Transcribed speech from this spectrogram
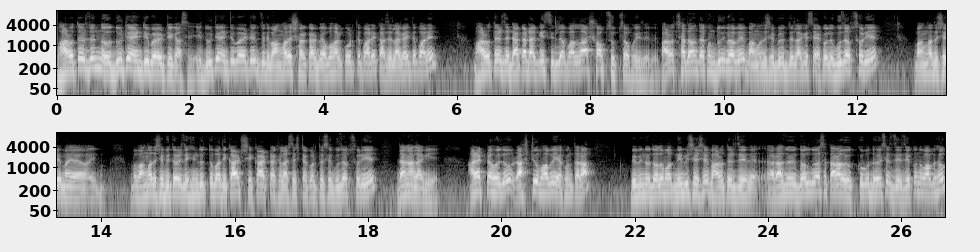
ভারতের জন্য দুইটা অ্যান্টিবায়োটিক আছে। এই দুইটা অ্যান্টিবায়োটিক যদি বাংলাদেশ সরকার ব্যবহার করতে পারে, কাজে লাগাইতে পারে, ভারতের যে ডাকাডাকি চিল্লাপাল্লা সব চুপচাপ হয়ে যাবে। ভারত সাধারণত এখন দুইভাবে বাংলাদেশের বিরুদ্ধে লাগেছে। এক হলো গুজব ছড়িয়ে, বাংলাদেশে বাংলাদেশের ভিতরে যে হিন্দুত্ববাদী কার্ড, সেই কার্ডটা খেলার চেষ্টা করতেছে গুজব ছড়িয়ে, দাঙ্গা লাগিয়ে। আর একটা হইল রাষ্ট্রীয়ভাবে এখন তারা বিভিন্ন দলমত নির্বিশেষে ভারতের যে রাজনৈতিক দলগুলো আছে, তারাও ঐক্যবদ্ধ হয়েছে। যে যে কোনোভাবে হোক,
